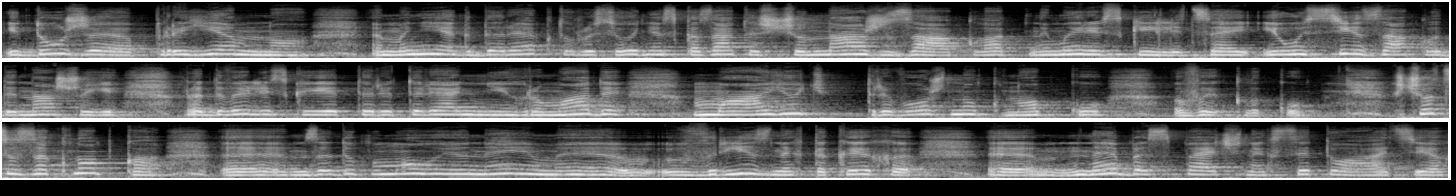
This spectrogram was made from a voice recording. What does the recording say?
І дуже приємно мені, як директору, сьогодні сказати, що наш заклад, Немирівський ліцей і усі заклади нашої Радивилівської територіальної громади мають тривожну кнопку виклику. Що це за кнопка? Е, За допомогою неї ми в різних таких е, небезпечних ситуаціях,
